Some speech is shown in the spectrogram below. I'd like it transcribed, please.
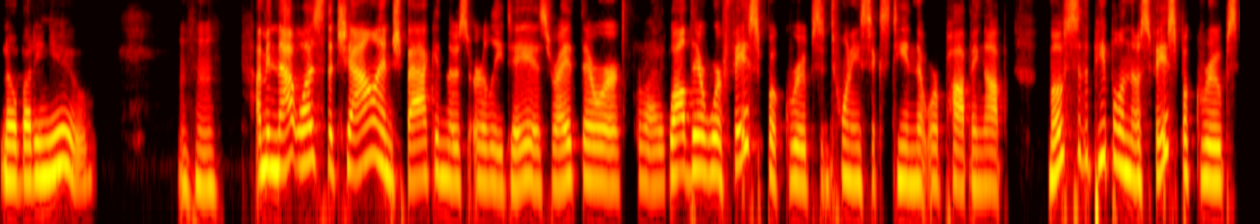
nobody knew. Mm-hmm. I mean, that was the challenge back in those early days, right? There were, right. while there were Facebook groups in 2016 that were popping up, most of the people in those Facebook groups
